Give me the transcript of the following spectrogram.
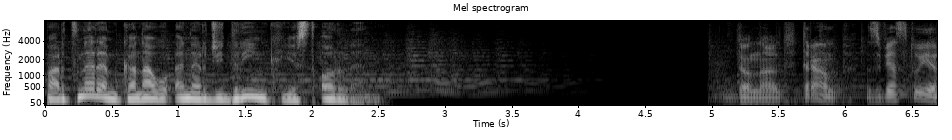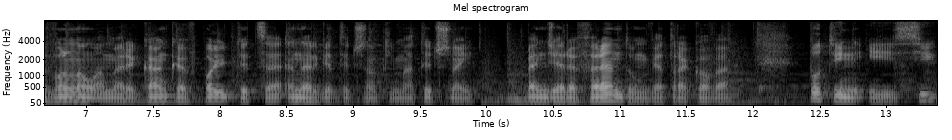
Partnerem kanału Energy Drink jest Orlen. Donald Trump zwiastuje wolną Amerykankę w polityce energetyczno-klimatycznej. Będzie referendum wiatrakowe. Putin i Xi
